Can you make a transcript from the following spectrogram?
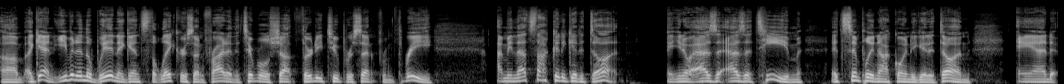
Um, again, even in the win against the Lakers on Friday, the Timberwolves shot 32% from three. I mean, that's not going to get it done you know, as as a team, it's simply not going to get it done. And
